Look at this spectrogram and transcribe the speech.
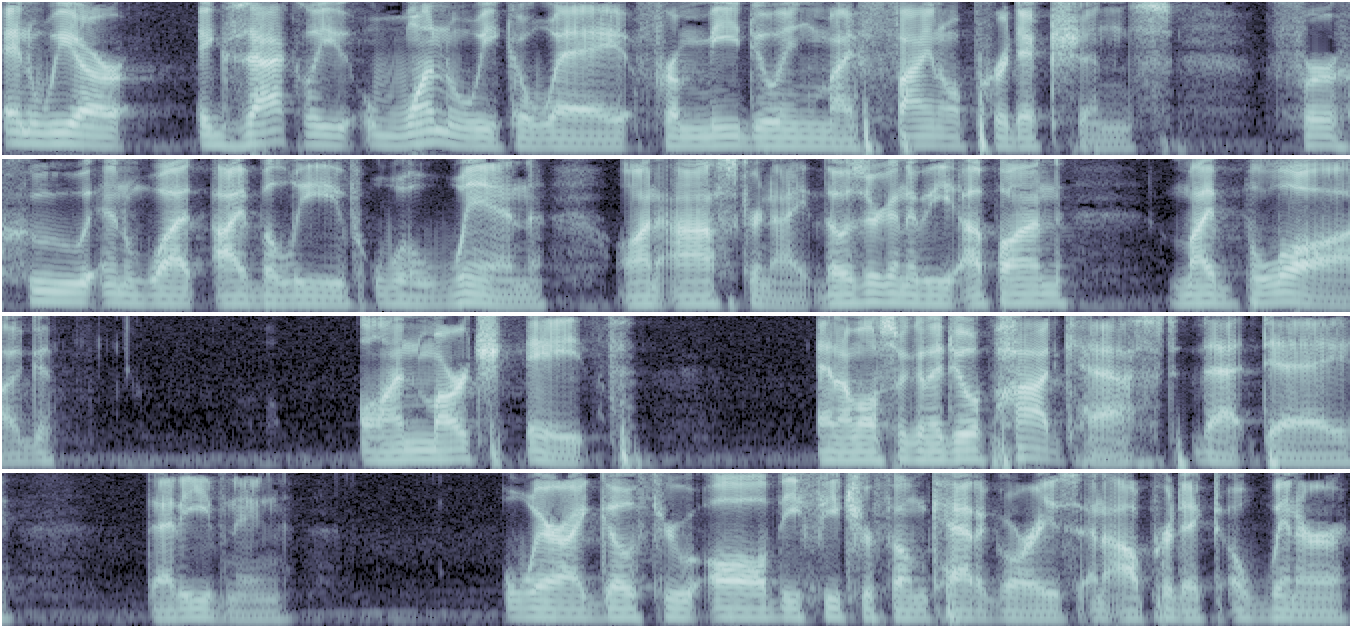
And we are exactly one week away from me doing my final predictions for who and what I believe will win on Oscar night. Those are going to be up on my blog on March 8th. And I'm also going to do a podcast that day, that evening, where I go through all the feature film categories and I'll predict a winner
